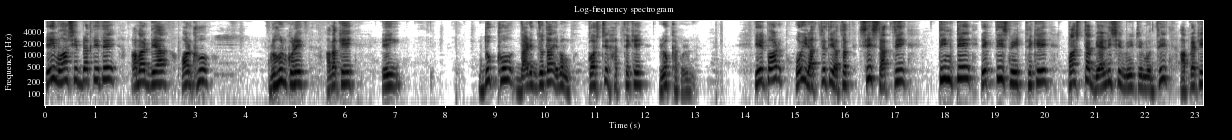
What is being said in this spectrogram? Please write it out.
এই মহাশিবরাত্রিতে আমার দেয়া অর্ঘ্য গ্রহণ করে আমাকে এই দুঃখ, দারিদ্রতা এবং কষ্টের হাত থেকে রক্ষা করুন। এরপর ওই রাত্রিতে, অর্থাৎ শেষ রাত্রি তিনটে একত্রিশ মিনিট থেকে পাঁচটা বিয়াল্লিশের মিনিটের মধ্যে আপনাকে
